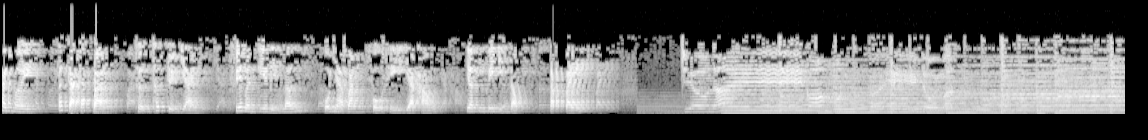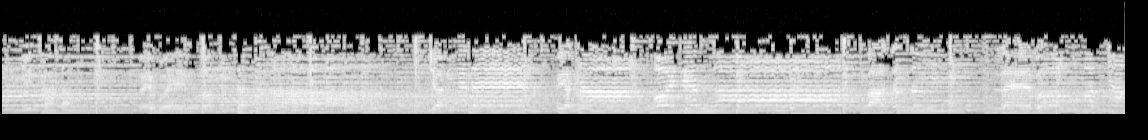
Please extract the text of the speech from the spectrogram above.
Thân mời tất cả các bạn thưởng thức truyện dài. Phía bên kia biển lớn của nhà văn Vũ Thị Dạ Thảo do TV diễn đọc, tập 7 Chiều nay có một người đôi mắt nhìn xa xa về quê hương dẫn. Việt Nam, ôi thiết tha và dưng dưng lệ vương mắt nhăn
